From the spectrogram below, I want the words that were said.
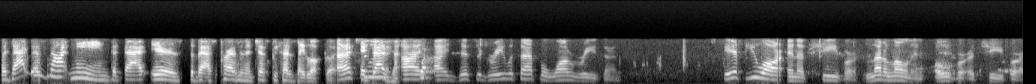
but that does not mean that that is the best president just because they look good. Actually, it. I I disagree with that for one reason. If you are an achiever, let alone an overachiever,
